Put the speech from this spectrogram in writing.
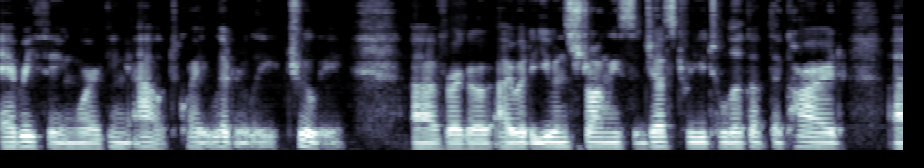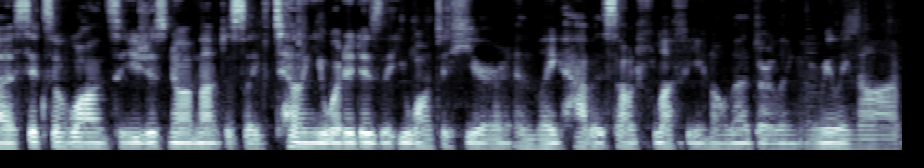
everything working out quite literally truly. Uh, virgo i would even strongly suggest for you to look up the card uh, six of wands so you just know i'm not just like telling you what it is that you want to hear and like have it sound fluffy and all that darling. I'm really not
